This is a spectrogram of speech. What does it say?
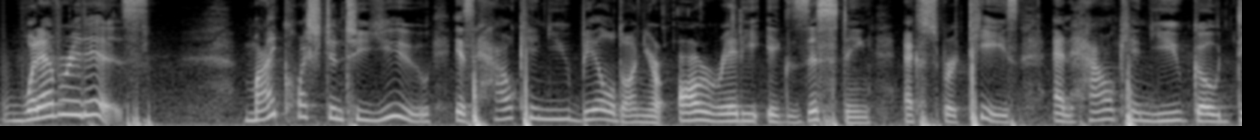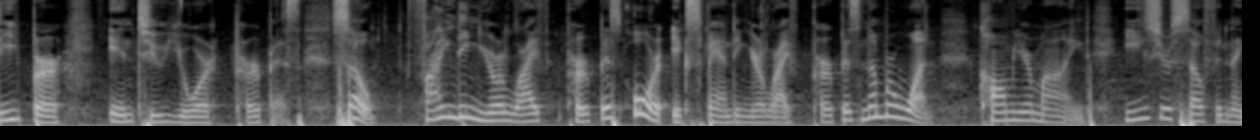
whatever it is. My question to you is how can you build on your already existing expertise and how can you go deeper into your purpose? So, finding your life purpose or expanding your life purpose. Number one, calm your mind, ease yourself in a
